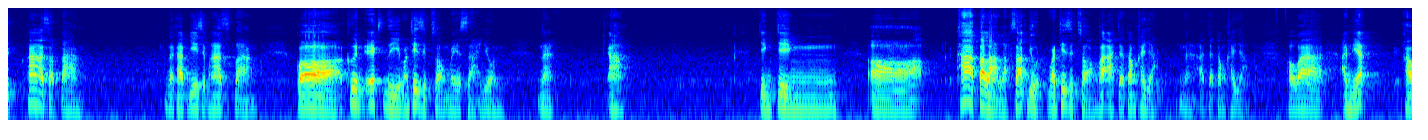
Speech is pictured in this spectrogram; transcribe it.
25 สตางค์นะครับ 25 สตางค์ ก็ขึ้น XD วันที่ 12 เมษายนนะ อะจริงๆ ถ้าตลาดหลักทรัพย์หยุดวันที่ 12 ก็อาจจะต้องขยับนะอาจจะต้องขยับ เพราะว่าอันเนี้ยเขา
